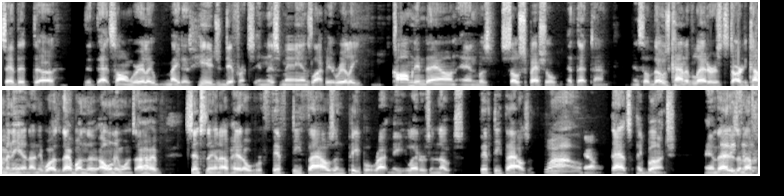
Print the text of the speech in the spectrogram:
said that uh, that that song really made a huge difference in this man's life. It really calmed him down and was so special at that time. And so those kind of letters started coming in, and it was that wasn't the only ones. I have since then I've had over fifty thousand people write me letters and notes. Fifty thousand. Wow. Now that's a bunch. And that, that is, is enough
